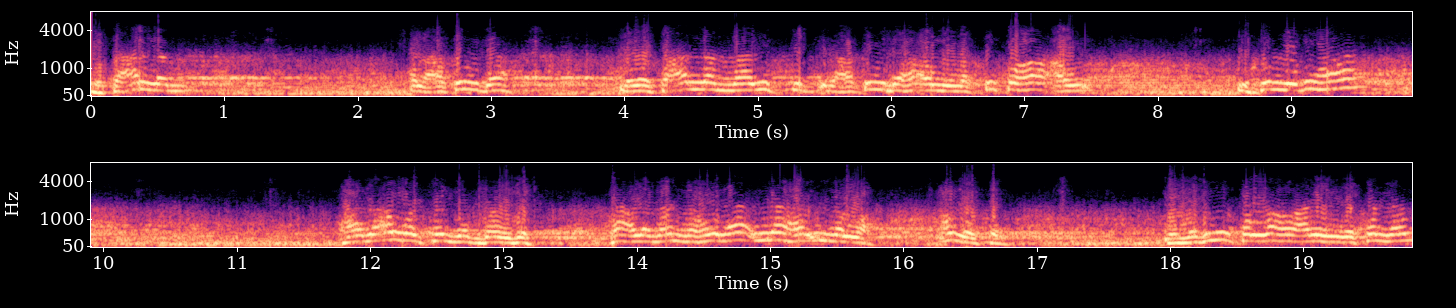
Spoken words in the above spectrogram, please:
يتعلم العقيدة ويتعلم ما يفسد العقيدة أو ينقصها أو يخل بها. هذا أول شيء يبدأ به. تعلم أنه لا إله إلا الله. أول شيء والنبي صلى الله عليه وسلم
